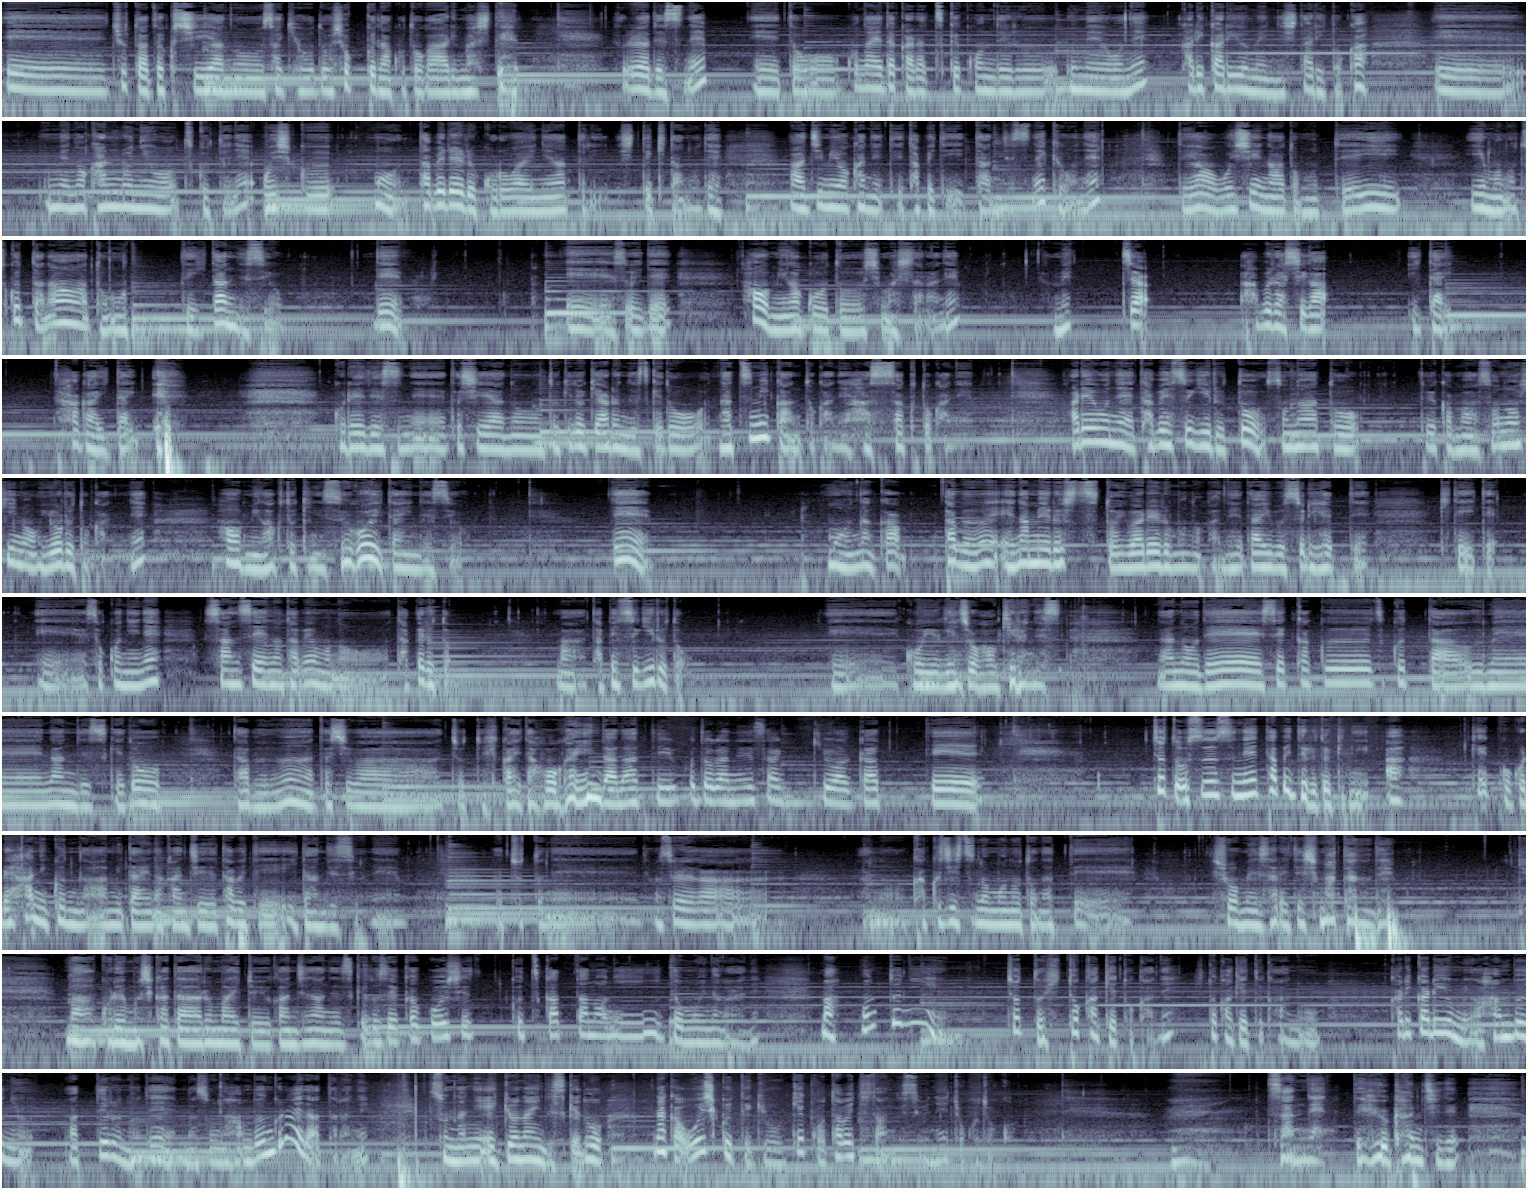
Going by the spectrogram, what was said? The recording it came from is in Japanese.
えー、ちょっと私あの先ほどショックなことがありまして それはですね、えーと、この間から漬け込んでる梅をねカリカリ梅にしたりとか、えー、梅の甘露煮を作ってね美味しくもう食べれる頃合いになったりしてきたので、まあ、味見を兼ねて食べていたんですね今日ね。であ美味しいなと思っていいいいもの作ったなと思っていたんですよ。で、えー、それで歯を磨こうとしましたらねめっちゃ歯ブラシが痛い。歯が痛い。これですね。私あの時々あるんですけど夏みかんとかね八作とかねあれをね食べ過ぎるとその後というかまあその日の夜とかにね歯を磨く時にすごい痛いんですよ。でもうなんか多分エナメル質と言われるものがねだいぶすり減ってきていて。えー、そこにね酸性の食べ物を食べるとまあ食べ過ぎると、えー、こういう現象が起きるんです。なのでせっかく作った梅なんですけど多分私はちょっと控えた方がいいんだなっていうことがねさっき分かってちょっと薄々ね食べてる時にあ結構これ歯にくんなみたいな感じで食べていたんですよね。ちょっとねでもそれがあの確実のものとなって証明されてしまったので まあこれも仕方あるまいという感じなんですけどせっかく美味しく使ったのにって思いながらねまあ本当にちょっと一かけとかね一かけっていうかあのカリカリ梅は半分に割ってるので、まあ、その半分ぐらいだったらねそんなに影響ないんですけどなんか美味しくて今日結構食べてたんですよねちょこちょこ。残念っていう感じで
